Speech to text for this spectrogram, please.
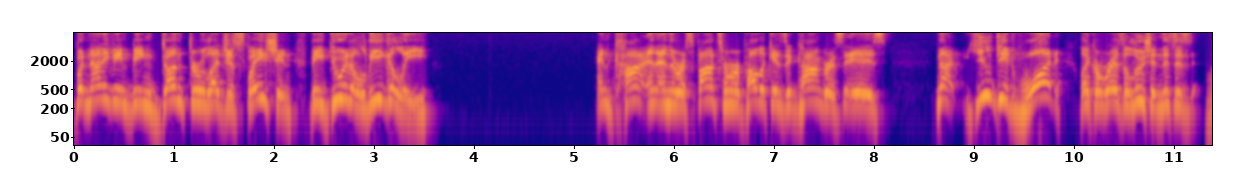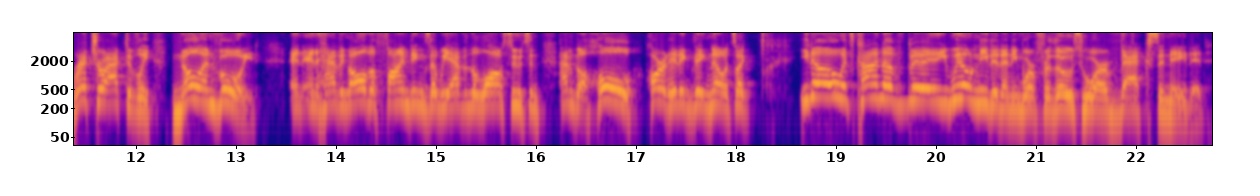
but not even being done through legislation. They do it illegally. And, con- and, and the response from Republicans in Congress is not, you did what? Like a resolution. This is retroactively null and void. And, and having all the findings that we have in the lawsuits and having a whole hard hitting thing. No, it's like, you know, it's kind of, uh, we don't need it anymore for those who are vaccinated.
